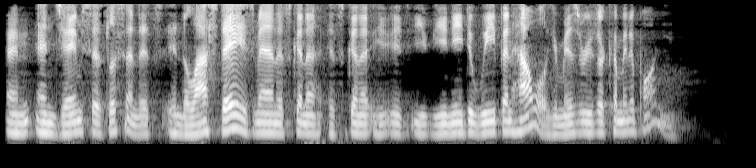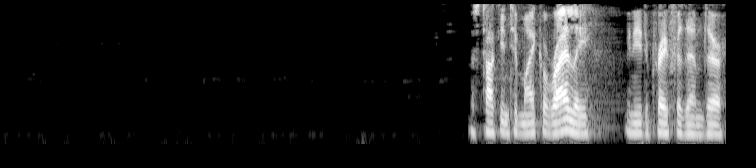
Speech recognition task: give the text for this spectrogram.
And and James says, listen, it's in the last days, man. It's gonna, it's gonna. you, you need to weep and howl. Your miseries are coming upon you. I was talking to Mike O'Reilly we need to pray for them. They're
